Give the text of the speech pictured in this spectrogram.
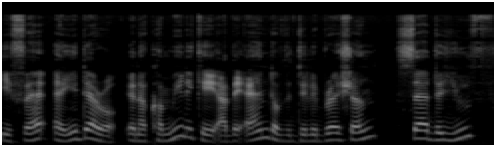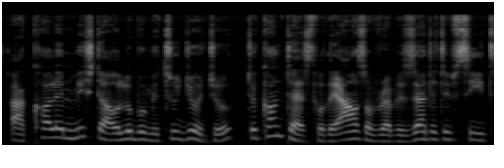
Ife Eyindero, in a communique at the end of the deliberation, said the youth are calling Mr. Olubunmi Tunji-Ojo to contest for the House of Representatives seat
